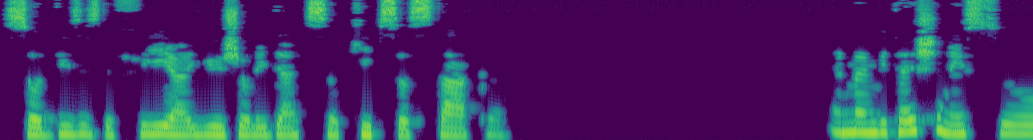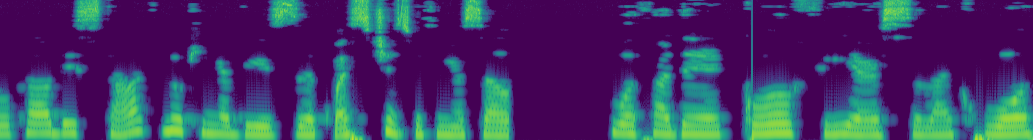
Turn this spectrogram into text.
So this is the fear usually that keeps us stuck. And my invitation is to probably start looking at these uh, questions within yourself. What are the core fears? Like what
